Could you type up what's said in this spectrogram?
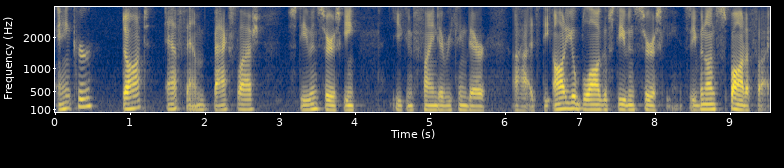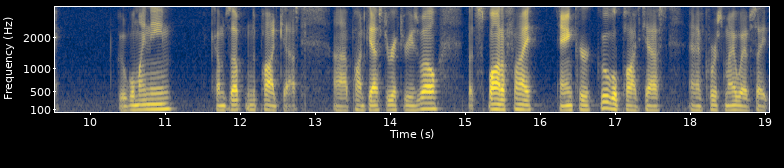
anchor.fm fm backslash Steven Sersky. You can find everything there. Uh, it's the audio blog of Steven Sersky. It's even on Spotify. Google my name, it comes up in the podcast, uh, podcast directory as well. But Spotify, Anchor, Google Podcast, and of course my website,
